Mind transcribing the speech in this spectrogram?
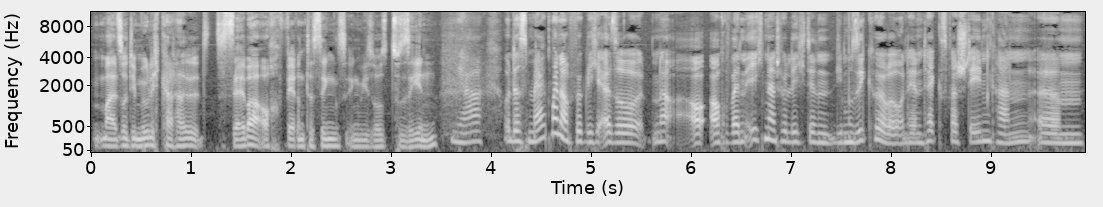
mal so die Möglichkeit hatte, das selber auch während des Singens irgendwie so zu sehen. Ja, und das merkt man auch wirklich. Also, ne, auch, auch, wenn ich natürlich den, die Musik höre und den Text verstehen kann, ähm,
